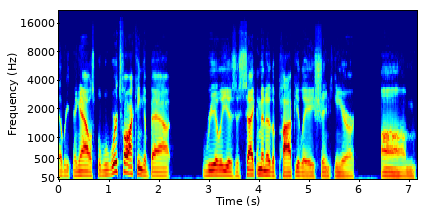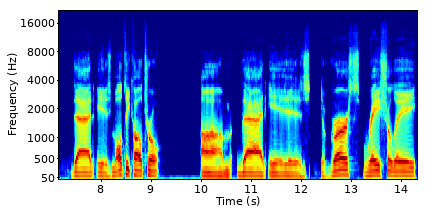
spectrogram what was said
everything else. But what we're talking about really is a segment of the population here um, that is multicultural, um, that is diverse racially,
